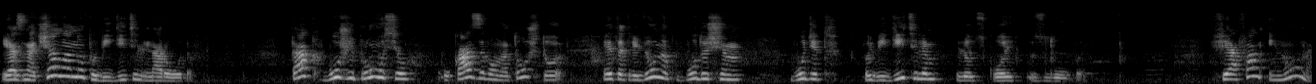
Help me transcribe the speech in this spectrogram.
и означало оно «победитель народов». Так Божий промысел указывал на то, что этот ребенок в будущем будет победителем людской злобы. Феофан и Нона,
